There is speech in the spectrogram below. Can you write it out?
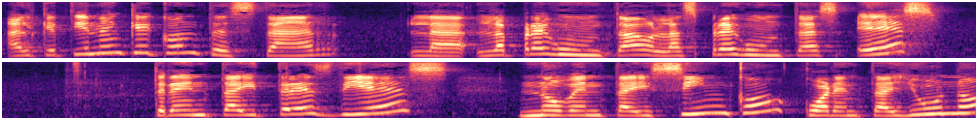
al que tienen que contestar la, pregunta o las preguntas es 3310 95 41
